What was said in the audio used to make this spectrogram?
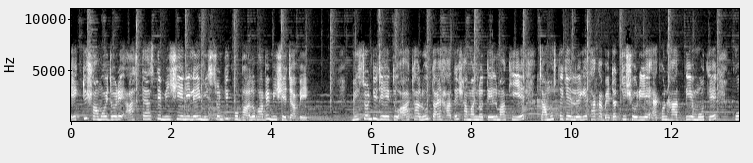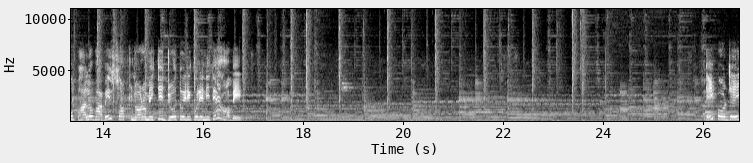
একটু সময় ধরে আস্তে আস্তে মিশিয়ে নিলেই মিশ্রণটি খুব ভালোভাবে মিশে যাবে। মিশ্রণটি যেহেতু আঠালু, তাই হাতে সামান্য তেল মাখিয়ে চামচ থেকে লেগে থাকা ব্যাটারটি সরিয়ে এখন হাত দিয়ে মুথে খুব ভালোভাবে সফট নরম একটি ড্রো তৈরি করে নিতে হবে। এই পর্যায়ে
